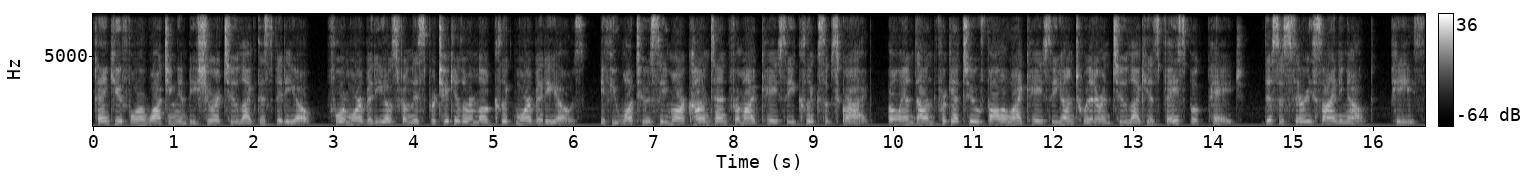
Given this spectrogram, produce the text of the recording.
Thank you for watching and be sure to like this video. For more videos from this particular mode click more videos. If you want to see more content from IKC click subscribe. Oh and don't forget to follow IKC on Twitter and to like his Facebook page. This is Siri signing out. Peace.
